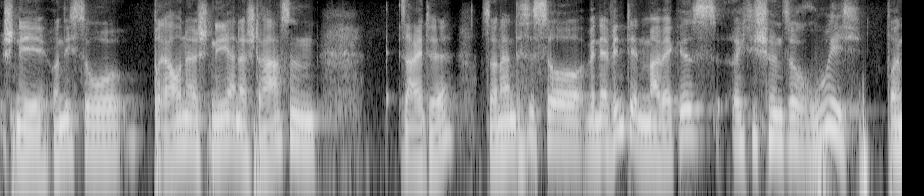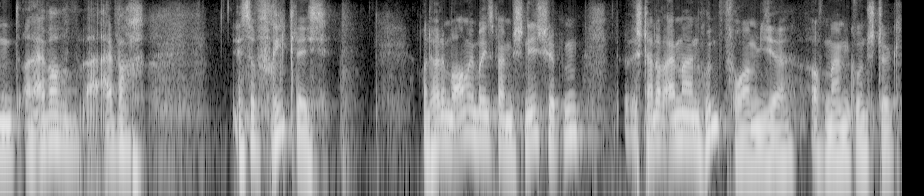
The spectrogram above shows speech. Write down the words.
Schnee und nicht so brauner Schnee an der Straßen Seite, sondern das ist so, wenn der Wind denn mal weg ist, richtig schön so ruhig und, und einfach, einfach ist so friedlich. Und heute Morgen übrigens beim Schneeschippen stand auf einmal ein Hund vor mir auf meinem Grundstück.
